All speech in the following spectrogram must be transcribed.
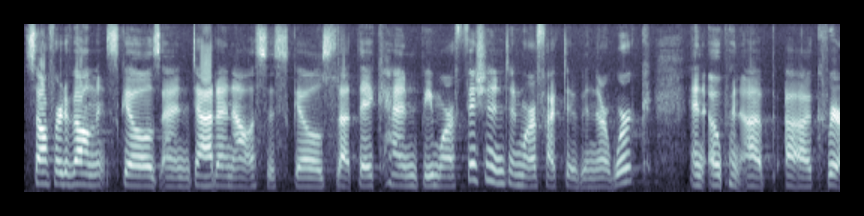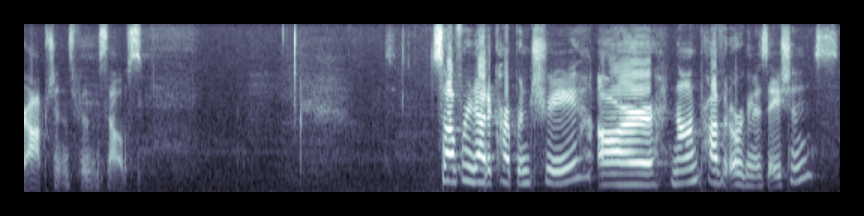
software development skills and data analysis skills that they can be more efficient and more effective in their work and open up uh, career options for themselves. Software and Data Carpentry are nonprofit organizations.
